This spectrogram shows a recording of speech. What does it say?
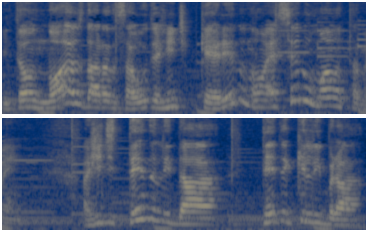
Então, nós da área da saúde, a gente, querendo ou não, é ser humano também. A gente tenta lidar, tenta equilibrar,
